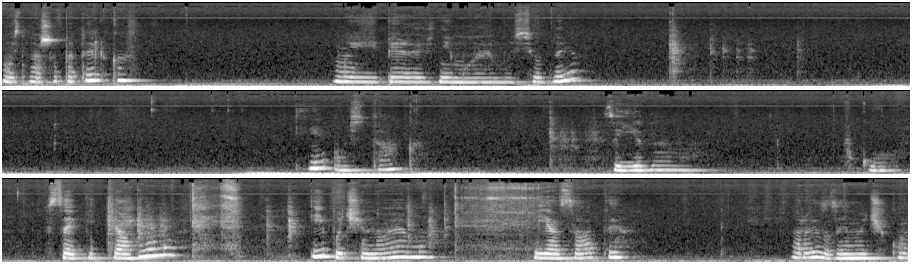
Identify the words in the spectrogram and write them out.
Ось наша петелька. Ми її знімаємо сюди. І ось так з'єднуємо в коло. Все підтягуємо і починаємо в'язати резиночку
